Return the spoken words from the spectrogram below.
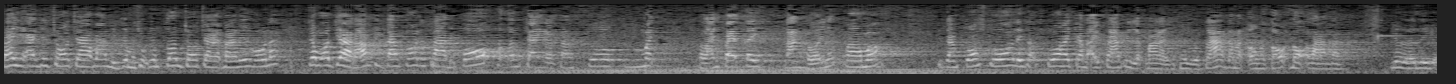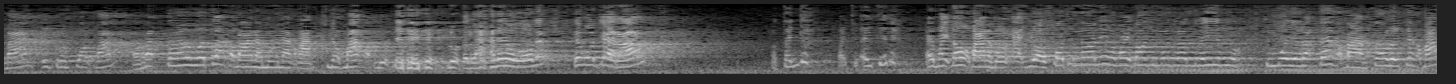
តែយើងអាចទៅចរចាបាននិយាយមកជួបខ្ញុំតន់ចរចាបានទេបងប្អូនណាចាំអត់ចាអារម្មណ៍ទីតាំងស្គាល់ទៅសារដេប៉ូទៅអញ្ចឹងរសាសូមិនឆ្លាញ់ប៉ែតតិចដានក្រោយហ្នឹងតមក ទីតាំងស្គាល់ស្គាល់លេខស្គាល់ឲ្យកាន់ឯកសារពីលក្ខបានឲ្យ20ភាសាតែមិនអូម៉ូតូដកឡានដែរយកទៅនេះក៏បាន Eco Sport បាន Raptor Ultra ក៏បានដែរមួយណាក៏បានខ្ញុំបានអត់លក់ទេលក់តឡានទេបងប្អូនណាចាំមកចេះអារម្មណ៍អត់ទិញទេបាច់ធ្វើអីទៀតទេហើយវាយដោបានបងប្អូនអាចយក Fortuner នេះវាយដោជាមួយ Trendy ឬជាមួយ Raptor ក៏បានសោលុយទេក៏បាន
